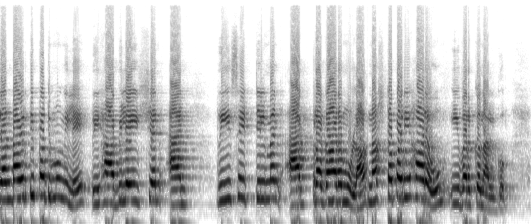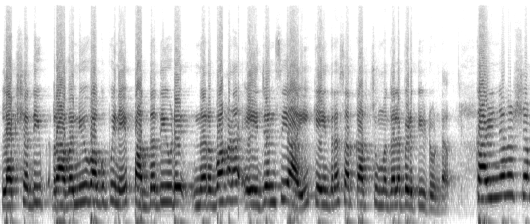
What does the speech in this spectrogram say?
രണ്ടായിരത്തി പതിമൂന്നിലെ റിഹാബിലേഷൻ ആൻഡ് റീസെറ്റിൽമെന്റ് ആക്ട് പ്രകാരമുള്ള നഷ്ടപരിഹാരവും ഇവർക്ക് നൽകും. ലക്ഷദ്വീപ് റവന്യൂ വകുപ്പിനെ പദ്ധതിയുടെ നിർവഹണ ഏജൻസിയായി കേന്ദ്ര സർക്കാർ ചുമതലപ്പെടുത്തിയിട്ടുണ്ട്. കഴിഞ്ഞ വർഷം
